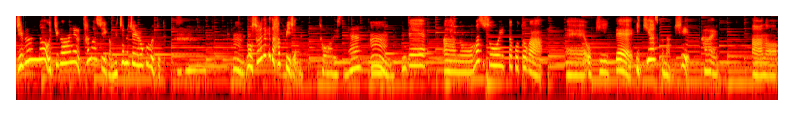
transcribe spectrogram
自分の内側にある魂がめちゃめちゃ喜ぶってこと。うん、もうそれだけでハッピーじゃない。そうですね。うん。で、あの、まずそういったことが、えー、起きて、生きやすくなるし、はい。あの、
